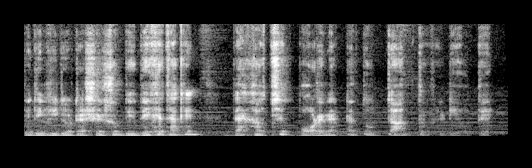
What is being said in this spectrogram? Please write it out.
যদি ভিডিওটা শেষ অব্দি দেখে থাকেন দেখা হচ্ছে পরের একটা দুর্দান্ত ভিডিওতে।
